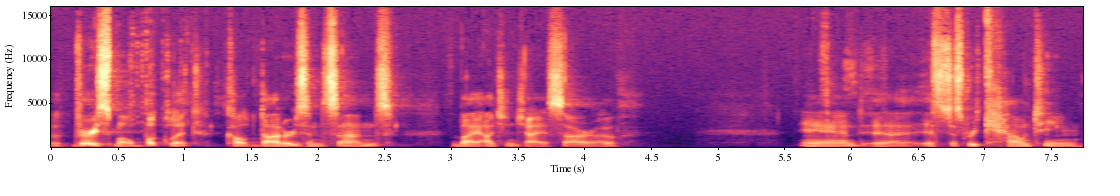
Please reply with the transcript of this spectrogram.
a very small booklet called Daughters and Sons by Ajahn Jayasaro. And uh, it's just recounting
